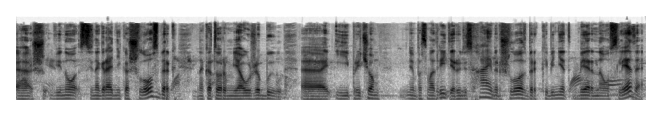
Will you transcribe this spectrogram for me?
э, ш, вино с виноградника Шлосберг, на котором я уже был. Э, и причем э, Посмотрите, Рюдисхаймер, Шлосберг, кабинет Бернауслезе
